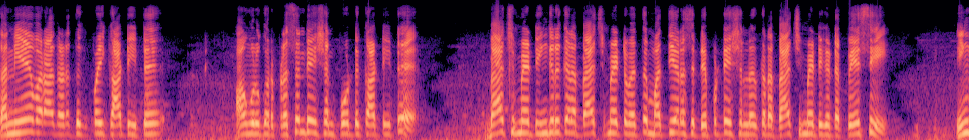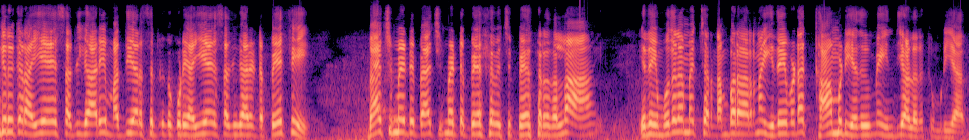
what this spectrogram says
தண்ணியே வராத இடத்துக்கு போய் காட்டிட்டு அவங்களுக்கு ஒரு ப்ரெசன்டேஷன் போட்டு காட்டிட்டு பேட்ச்மேட் இங்கே இருக்கிற பேட்ச்மேட் வந்து மத்திய அரசு டெபுடேஷனில் இருக்கிற பேட்ச்மேட்டு கிட்ட பேசி இங்கே இருக்கிற ஐஏஎஸ் அதிகாரி மத்திய அரசு இருக்கக்கூடிய ஐஏஎஸ் அதிகாரிகிட்ட பேசி பேட்ச்மேட்டு பேட்ச்மேட்டு பேச வச்சு பேசுகிறதெல்லாம் இதை முதலமைச்சர் நம்புறாருன்னா இதை விட காமெடி எதுவுமே இந்தியாவில் இருக்க முடியாது.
